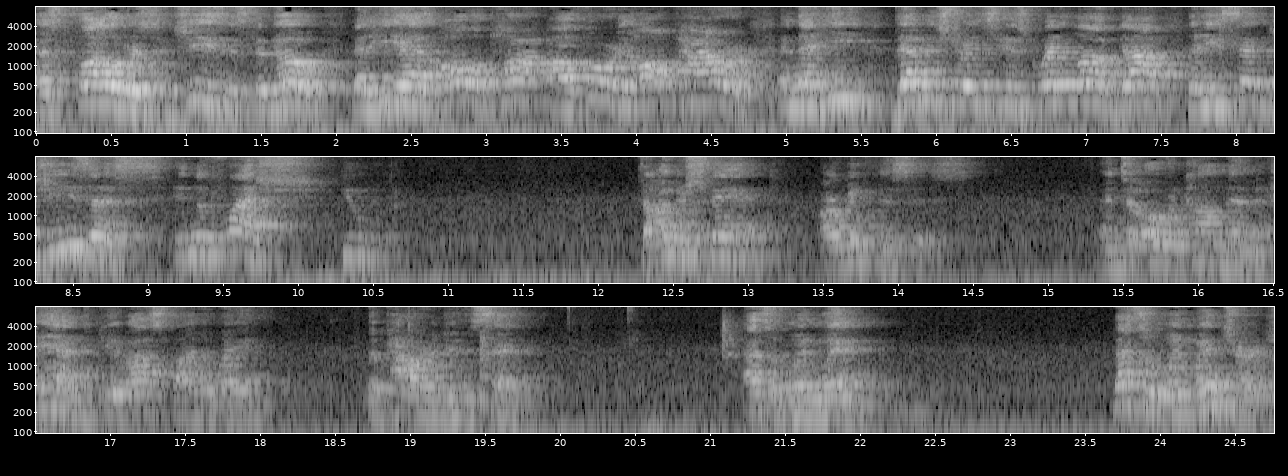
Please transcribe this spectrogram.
as followers of Jesus to know that He has all authority, all power, and that He demonstrates His great love. God, that He sent Jesus in the flesh, human, to understand our weaknesses and to overcome them, and give us, by the way, the power to do the same. That's a win win. That's a win win, church.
